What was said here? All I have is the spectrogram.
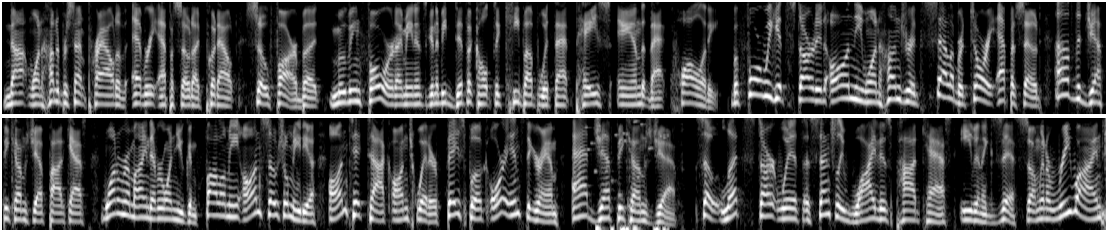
not 100% proud of every episode I've put out so far, but moving forward, I mean, it's going to be difficult to keep up with that pace and that quality. Before we get started on the 100th celebratory episode of the Jeff Becomes Jeff podcast, want to remind everyone you can follow me on social media, on TikTok, on Twitter, Facebook, or Instagram at Jeff Becomes Jeff. So let's start with essentially why this podcast even exists. So I'm going to rewind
